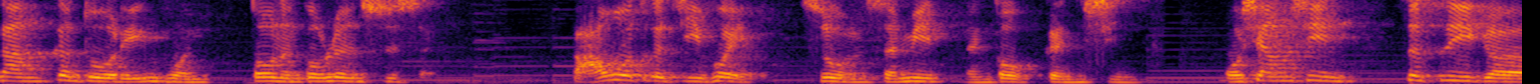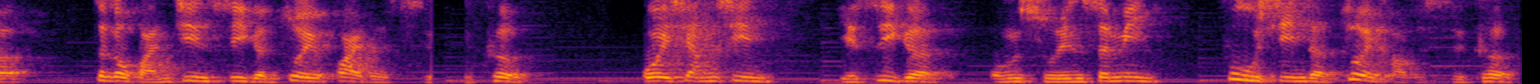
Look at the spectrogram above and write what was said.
让更多的灵魂都能够认识神，把握这个机会，使我们生命能够更新。我相信这是一个。这个环境是一个最坏的时刻，我也相信，也是一个我们属灵生命复兴的最好的时刻。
